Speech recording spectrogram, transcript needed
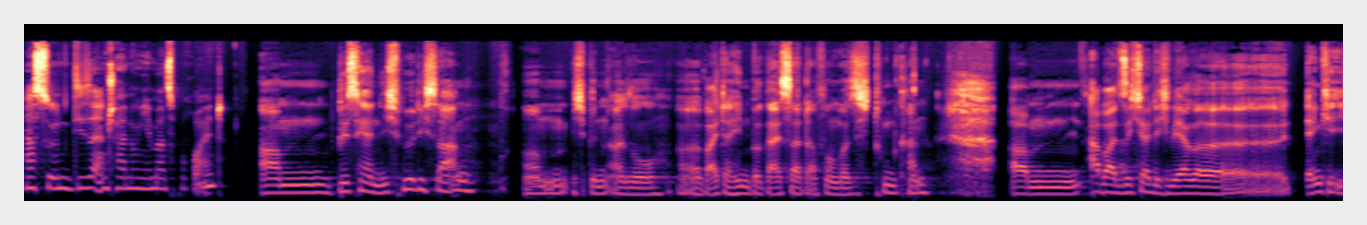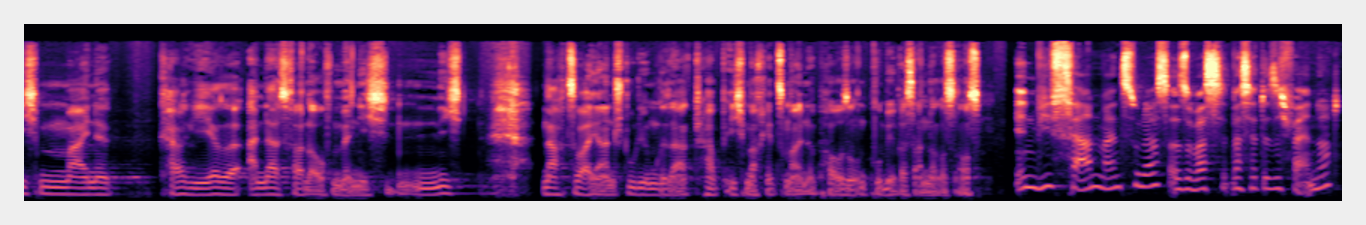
Hast du diese Entscheidung jemals bereut? Ähm, bisher nicht, würde ich sagen. Ähm, ich bin also äh, weiterhin begeistert davon, was ich tun kann. Ähm, aber sicherlich wäre, denke ich, meine Karriere anders verlaufen, wenn ich nicht nach zwei Jahren Studium gesagt habe, ich mache jetzt mal eine Pause und probiere was anderes aus. Inwiefern meinst du das? Also was, was hätte sich verändert?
